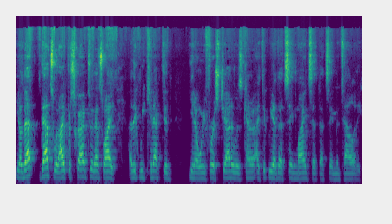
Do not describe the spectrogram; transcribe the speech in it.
you know that that's what I prescribe to. That's why I think we connected. You know when we first chatted was kind of I think we have that same mindset, that same mentality.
